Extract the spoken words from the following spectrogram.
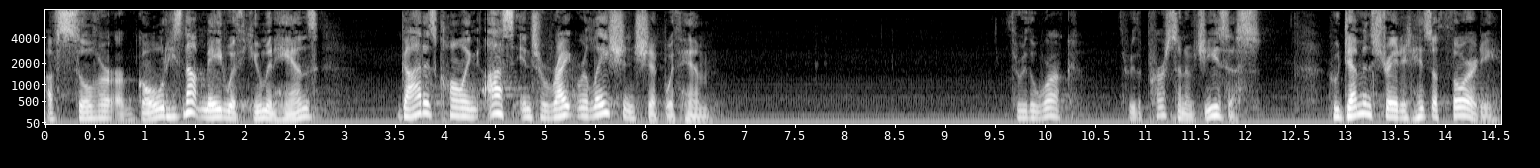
of silver or gold, He's not made with human hands. God is calling us into right relationship with Him through the work, through the person of Jesus, who demonstrated his authority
